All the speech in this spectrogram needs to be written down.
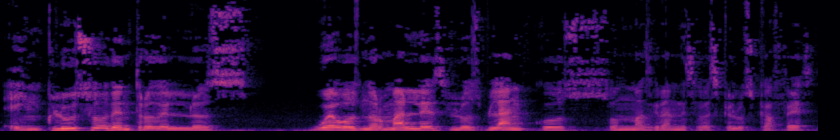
e incluso dentro de los huevos normales, los blancos son más grandes a veces que los cafés.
